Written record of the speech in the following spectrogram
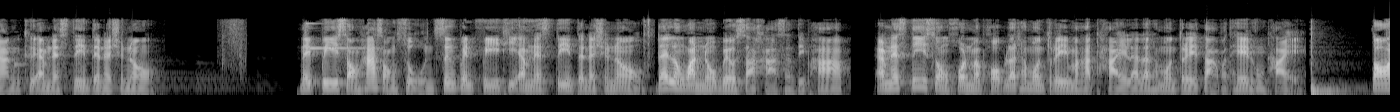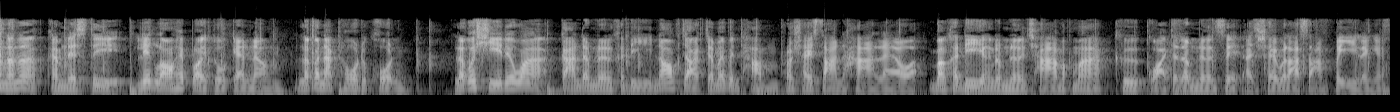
นั้นคือ Amnesty International ในปี 2520 ซึ่งเป็นปีที่ Amnesty International ได้รางวัลโนเบลสาขาสันติภาพ Amnesty ส่งคนมาพบรัฐมนตรีมหาดไทย และรัฐมนตรีต่างประเทศของไทย ตอนนั้นน่ะ Amnesty เรียกร้องให้ปล่อยตัวแกนนำแล้วก็นักโทษทุกคน แล้วก็ชี้ได้ว่าการดำเนินคดีนอกจากจะไม่เป็นธรรมเพราะใช้สารทหารแล้วอะบางคดียังดำเนินช้ามากๆ คือกว่าจะดำเนินเสร็จอาจจะใช้เวลา 3 ปีอะไรเงี้ย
